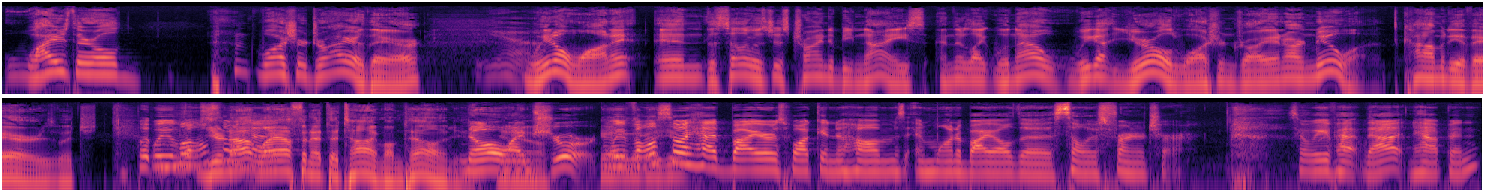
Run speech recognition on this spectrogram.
why is their old washer dryer there? Yeah. We don't want it. And the seller was just trying to be nice. And they're like, well, now we got your old washer and dryer and our new one. It's comedy of errors, which But We've also you're not had- laughing at the time. I'm telling you. No, you I'm know. sure. Yeah, We've we got also you- had buyers walk into homes and want to buy all the seller's furniture. So we've had that happen.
